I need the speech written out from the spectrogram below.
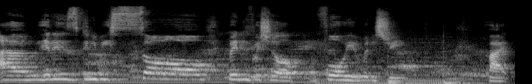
Um, it is going to be so beneficial for your ministry. Bye.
